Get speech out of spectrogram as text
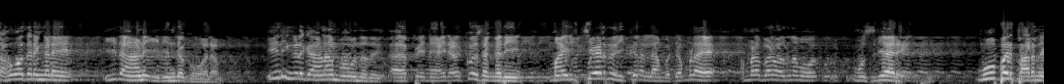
സഹോദരങ്ങളെ ഇതാണ് ഇതിന്റെ കോലം. ഇനി നിങ്ങൾ കാണാൻ പോകുന്നത് പിന്നെ ഇടക്കൊരു സംഗതി മരിച്ചേടുന്ന നിൽക്കാനെല്ലാം പറ്റും. നമ്മളെ നമ്മളെ ഇവിടെ വന്ന മുസ്ലിയാര് മൂപ്പർ പറഞ്ഞ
